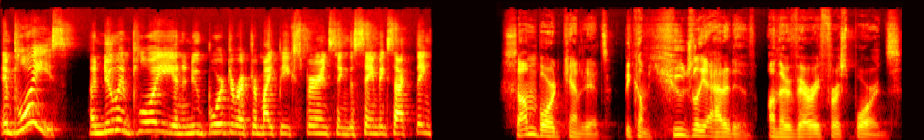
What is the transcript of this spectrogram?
employees. A new employee and a new board director might be experiencing the same exact thing. Some board candidates become hugely additive on their very first boards,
